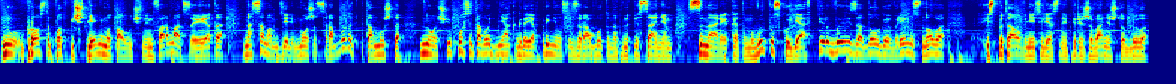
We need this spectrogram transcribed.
ну, просто под впечатлением от полученной информации. И это на самом деле может сработать, потому что ночью, после того дня, когда я принялся за работу над написанием сценария к этому выпуску, я впервые за долгое время снова испытал внетелесные переживания, что было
